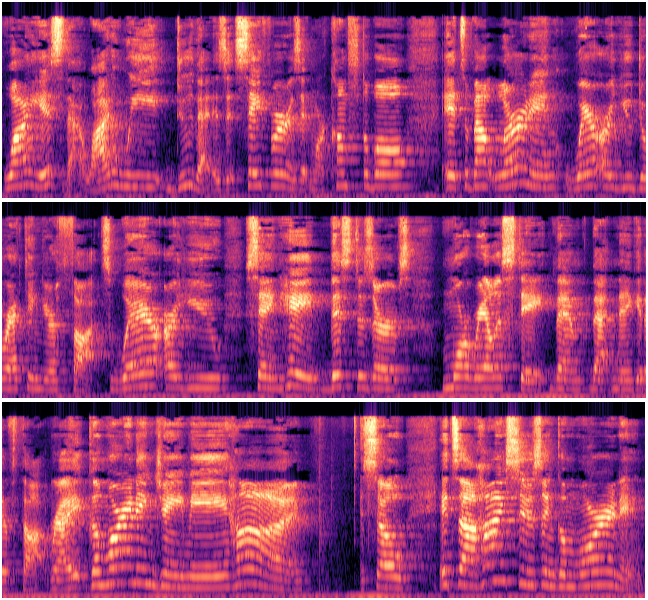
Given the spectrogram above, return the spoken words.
why is that? Why do we do that? Is it safer? Is it more comfortable? It's about learning where are you directing your thoughts? Where are you saying, hey, this deserves more real estate than that negative thought, right? Good morning, Jamie. Hi. So it's a uh, hi, Susan. Good morning.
